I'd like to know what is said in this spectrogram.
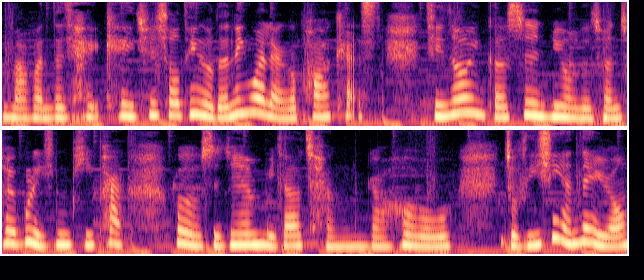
麻烦大家也可以去收听我的另外两个 Podcast，其中一个是女友的纯粹不理性批判，会有时间比较长，然后主题性的内容；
